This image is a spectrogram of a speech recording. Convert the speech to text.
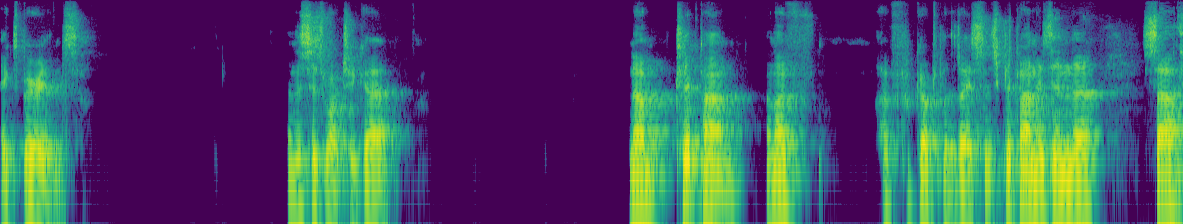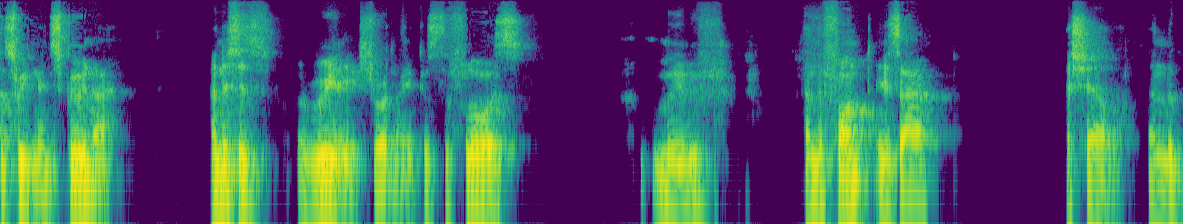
experience. And this is what you get. Now, Klippan, and I've I've forgot to put the dates in. Klippan is in the south of Sweden in Skåne, and this is really extraordinary because the floors move, and the font is a a shell, and the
